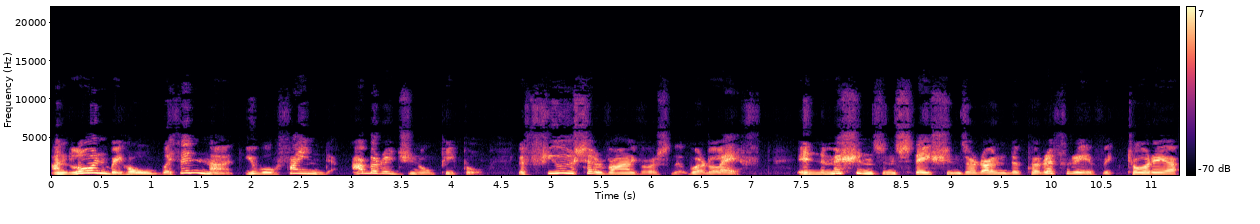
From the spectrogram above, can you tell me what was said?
And lo and behold, within that, you will find Aboriginal people, the few survivors that were left in the missions and stations around the periphery of Victoria,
